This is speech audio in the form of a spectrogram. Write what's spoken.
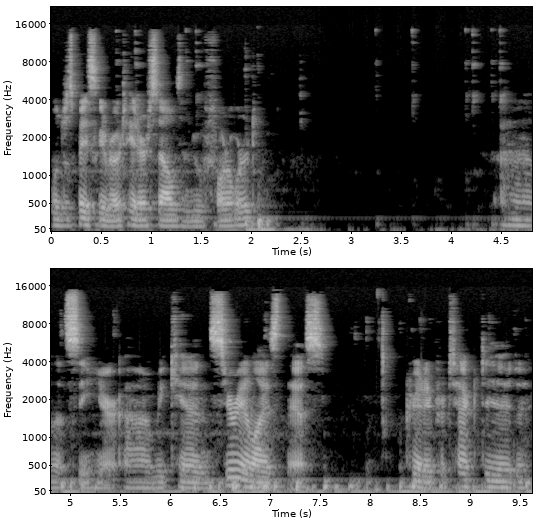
we'll just basically rotate ourselves and move forward. Uh, let's see here. Uh, we can serialize this, create a protected,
